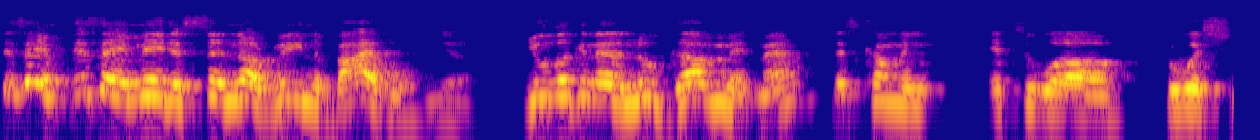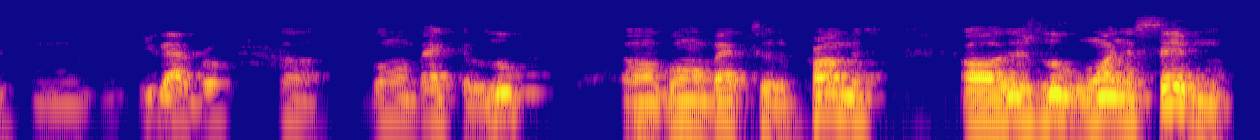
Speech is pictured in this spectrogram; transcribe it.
this ain't this ain't me just sitting up reading the Bible. Yeah. You looking at a new government, man, that's coming into uh fruition. hmm You got it, bro. Come. Going back to Luke, uh, going back to the promise. Uh, this is Luke 1 and 7.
